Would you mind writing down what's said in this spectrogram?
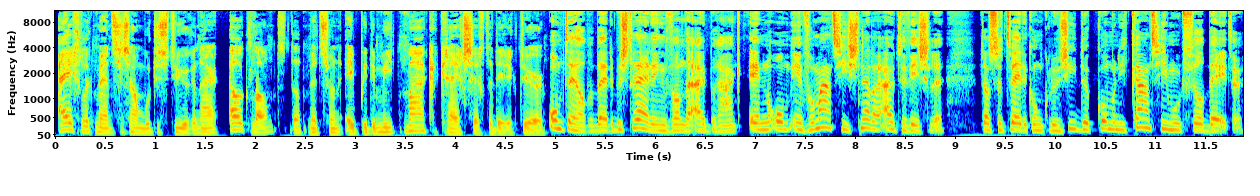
eigenlijk mensen zou moeten sturen naar elk land dat met zo'n epidemie te maken krijgt, zegt de directeur. Om te helpen bij de bestrijding van de uitbraak en om informatie sneller uit te wisselen. Dat is de tweede conclusie. De communicatie moet veel beter.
